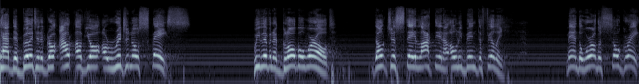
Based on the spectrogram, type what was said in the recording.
have the ability to grow out of your original space. We live in a global world. Don't just stay locked in. I've only been to Philly. Man, the world is so great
